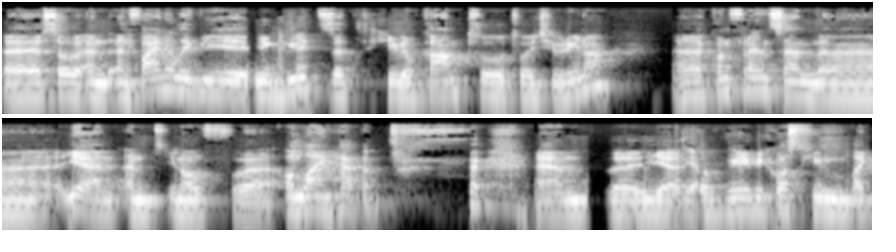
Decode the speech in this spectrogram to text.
Uh, so and and finally we, we agreed okay. that he will come to to IT Arena uh, conference and uh, yeah and, and you know uh, online happened and uh, yeah yep. so we, we host him like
